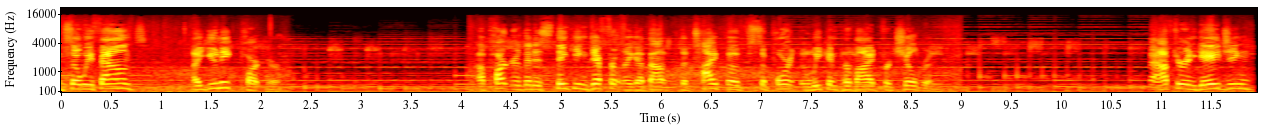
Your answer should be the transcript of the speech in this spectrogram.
And so we found a unique partner, a partner that is thinking differently about the type of support that we can provide for children. After engaging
